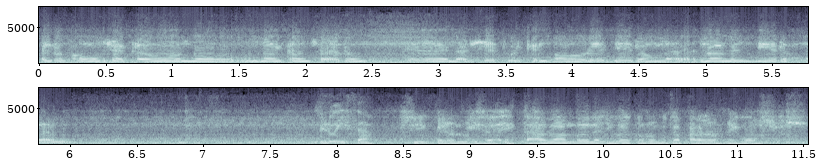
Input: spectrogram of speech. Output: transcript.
Pero como se acabó, no, no alcanzaron, se deben hacer porque no les dieron nada, no les dieron nada. Luisa. Sí, pero Luisa, está hablando de la ayuda económica para los negocios.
